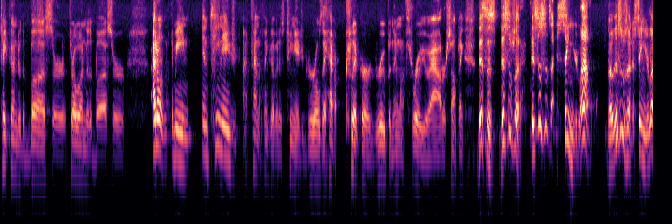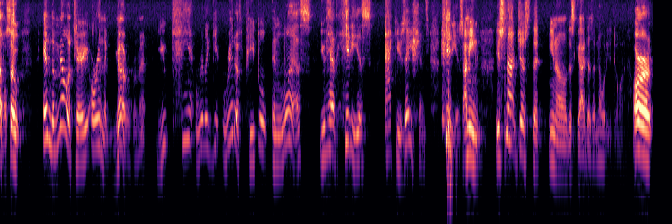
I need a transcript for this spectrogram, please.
take under the bus or throw under the bus or I don't. I mean, in teenage, I kind of think of it as teenage girls. They have a clique or a group, and they want to throw you out or something. This is this is at this is at a senior level, though. This was at a senior level, so in the military or in the government, you can't really get rid of people unless you have hideous accusations. Hideous. I mean, it's not just that, you know, this guy doesn't know what he's doing, or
